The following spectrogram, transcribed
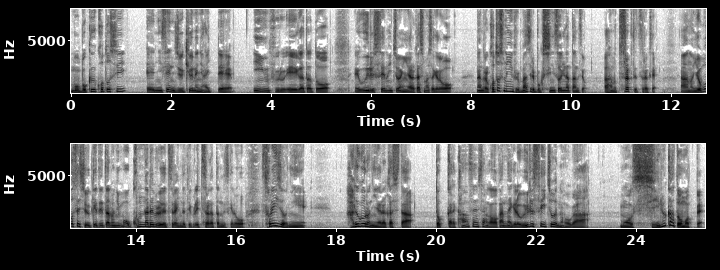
もう僕今年、えー、2019年に入って、インフル A 型と、えー、ウイルス性の胃腸炎やらかしましたけど、なんだろう、今年のインフルマジで僕死にそうになったんですよ。あの、辛くて辛くて。あの、予防接種受けてたのにもうこんなレベルで辛いんだっていうくらい辛かったんですけど、それ以上に、春頃にやらかした、どっかで感染したのかわかんないけど、ウイルス性胃腸炎の方が、もう死ぬかと思って。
